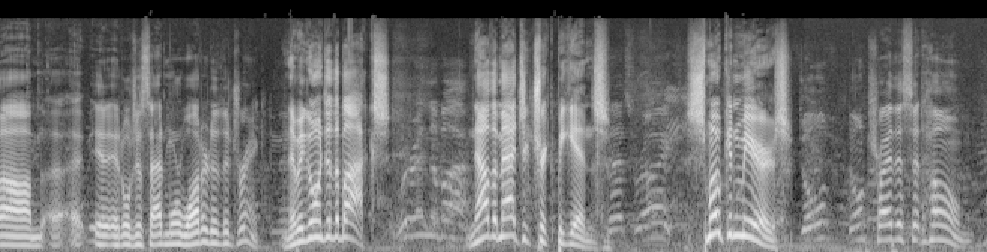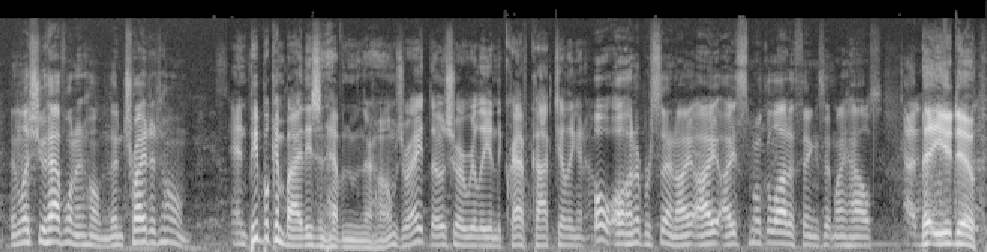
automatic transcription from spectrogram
um, uh, it, it'll just add more water to the drink. And then we go into the box. We're in the box. Now the magic trick begins. That's right. Smoke and mirrors. Don't don't try this at home unless you have one at home. Then try it at home. And people can buy these and have them in their homes, right? Those who are really into craft cocktailing at home. Oh, 100%. I, I, I smoke a lot of things at my house. I bet you do.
